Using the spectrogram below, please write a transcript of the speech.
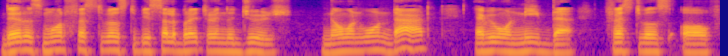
There is more festivals to be celebrated in the jewish no one want that. Everyone need the festivals of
